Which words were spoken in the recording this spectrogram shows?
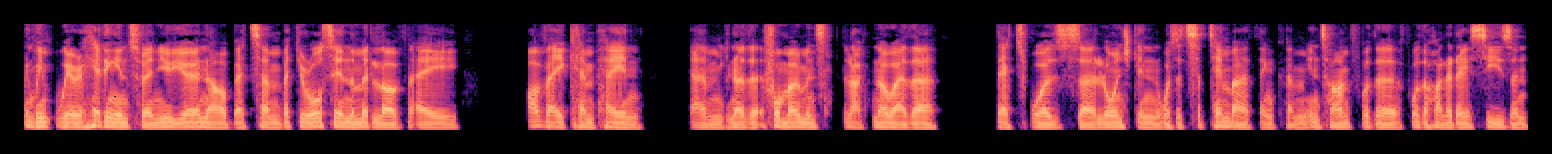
and we, we're heading into a new year now, but um, but you're also in the middle of a of a campaign um, you know, the, for moments like no other that was uh, launched in was it September I think um, in time for the for the holiday season.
